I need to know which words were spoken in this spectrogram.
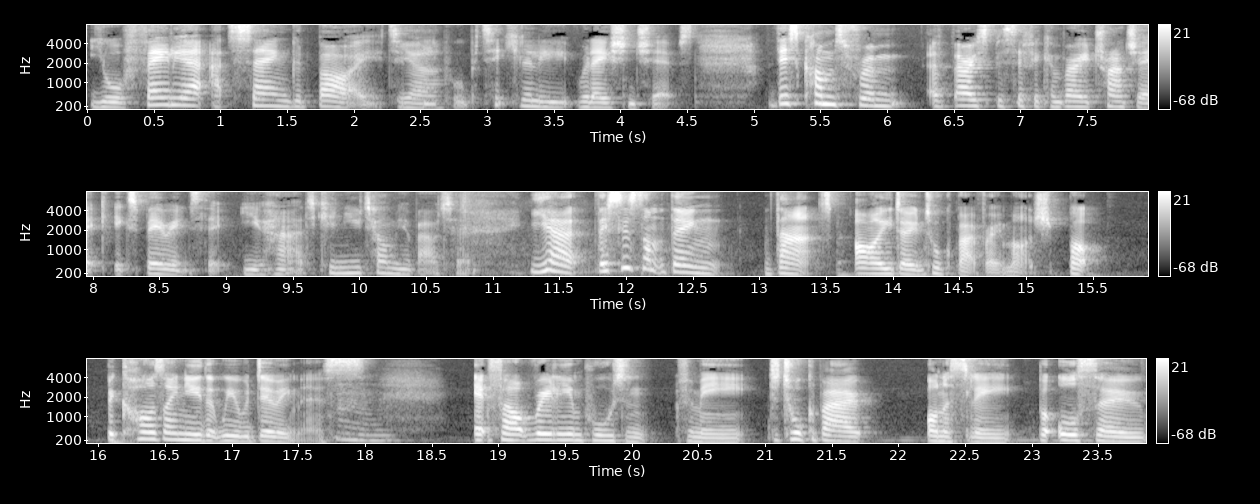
your failure at saying goodbye to yeah. people, particularly relationships. This comes from a very specific and very tragic experience that you had. Can you tell me about it? Yeah, this is something that I don't talk about very much, but because I knew that we were doing this, mm. it felt really important for me to talk about honestly, but also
